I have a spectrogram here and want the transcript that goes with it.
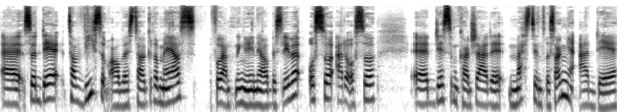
Eh, så det tar vi som arbeidstakere med oss, forventninger inn i arbeidslivet. Og så er det også eh, det som kanskje er det mest interessante, er det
